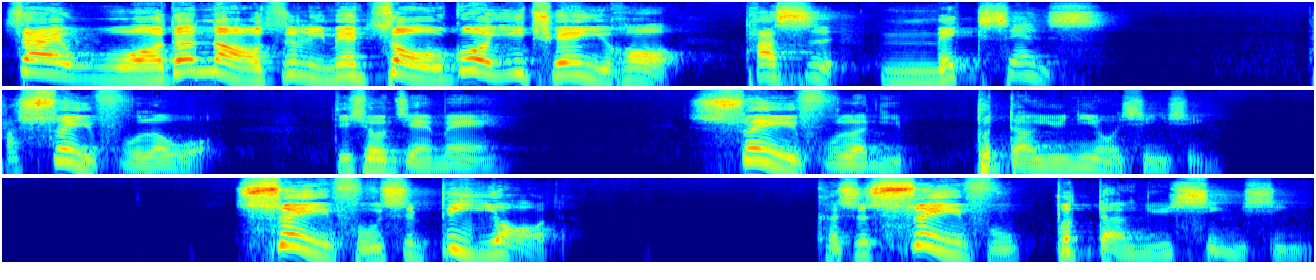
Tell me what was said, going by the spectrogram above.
在我的脑子里面走过一圈以后，它是 make sense，他说服了我。弟兄姐妹，说服了你不等于你有信心，说服是必要的。可是说服不等于信心。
